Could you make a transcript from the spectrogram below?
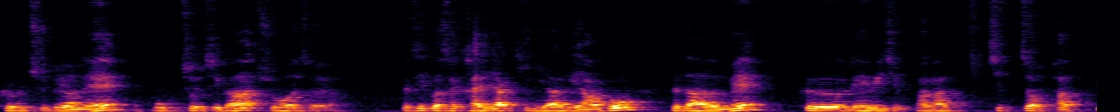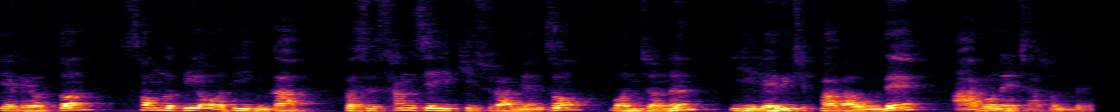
그 주변에 목초지가 주어져요. 그래서 이것을 간략히 이야기하고 그 다음에 그 레위 지파가 직접 받게 되었던 성읍이 어디인가 그것을 상세히 기술하면서 먼저는 이 레위 지파 가운데 아론의 자손들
